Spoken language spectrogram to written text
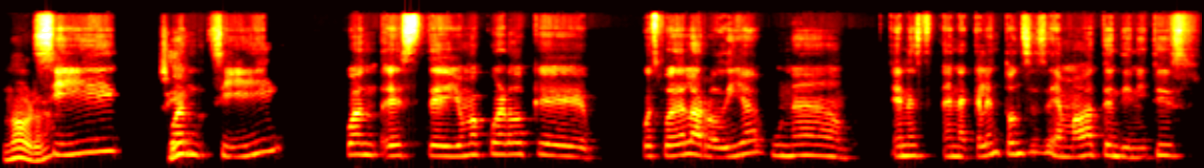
No, ¿verdad? Sí, ¿Sí? Cuando, sí. cuando, este, yo me acuerdo que pues fue de la rodilla, una, en, aquel entonces se llamaba tendinitis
